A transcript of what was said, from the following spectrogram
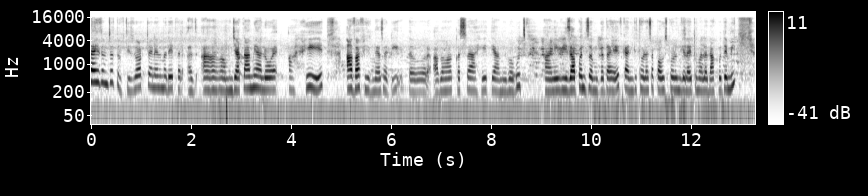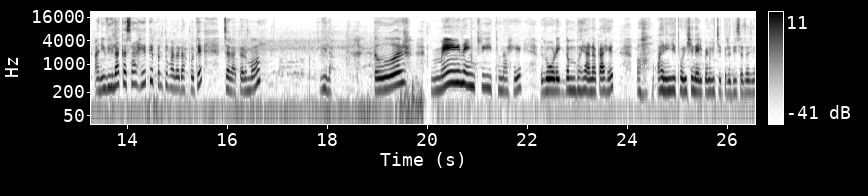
आहे तुमचं तृप्ती ब्लॉग चॅनलमध्ये तर आज म्हणजे आता आम्ही आलो आहे आहेत आबा फिरण्यासाठी. तर आबा कसं आहे ते आम्ही बघूच. आणि विजा पण चमकत आहेत कारण की थोडासा पाऊस पडून गेला आहे तुम्हाला दाखवते मी. आणि विला कसा आहे ते पण तुम्हाला दाखवते. चला तर मग विला. तर मेन एंट्री इथून आहे. रोड एकदम भयानक आहेत. आणि ही थोडीशी नेल पण विचित्र दिसत असेल.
